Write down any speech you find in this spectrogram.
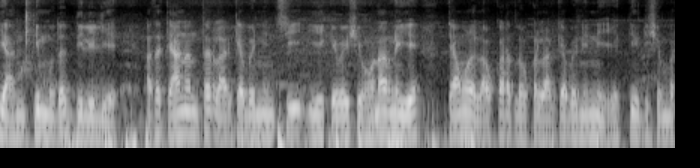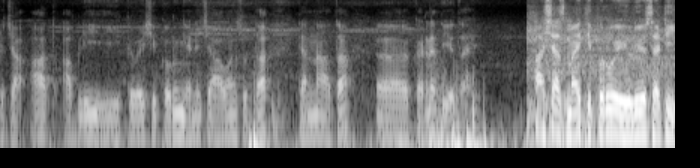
ही अंतिम मुदत दिलेली आहे. आता त्यानंतर लाडक्या बहिणींची ई के वाय सी होणार नाही आहे त्यामुळे लवकरात लवकर लाडक्या बहिणींनी एकतीस डिसेंबरच्या आत आपली ई के वाय सी करून घेण्याचे आवाहनसुद्धा त्यांना आता करण्यात येत आहे. अशाच माहितीपूर्व व्हिडिओसाठी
